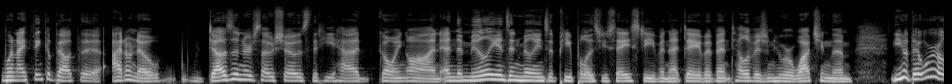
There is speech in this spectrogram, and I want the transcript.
when I think about the, I don't know, dozen or so shows that he had going on and the millions and millions of people, as you say, Steve, in that day of event television who were watching them, you know, there were,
